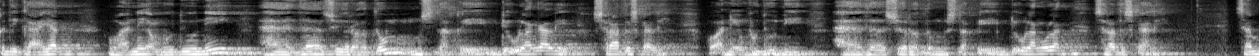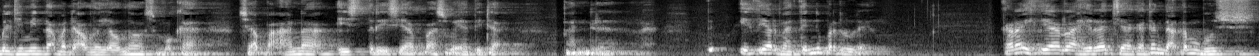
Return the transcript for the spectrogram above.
ketika ayat Wani ambuduni hadha suratum mustaqim Diulang kali seratus kali Wani ambuduni hadha suratum mustaqim Diulang-ulang seratus kali Sambil diminta pada Allah Ya Allah semoga siapa anak, istri siapa supaya tidak bandel. Nah, ikhtiar batin ini perlu deh. Karena ikhtiar lahir aja kadang tak tembus.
